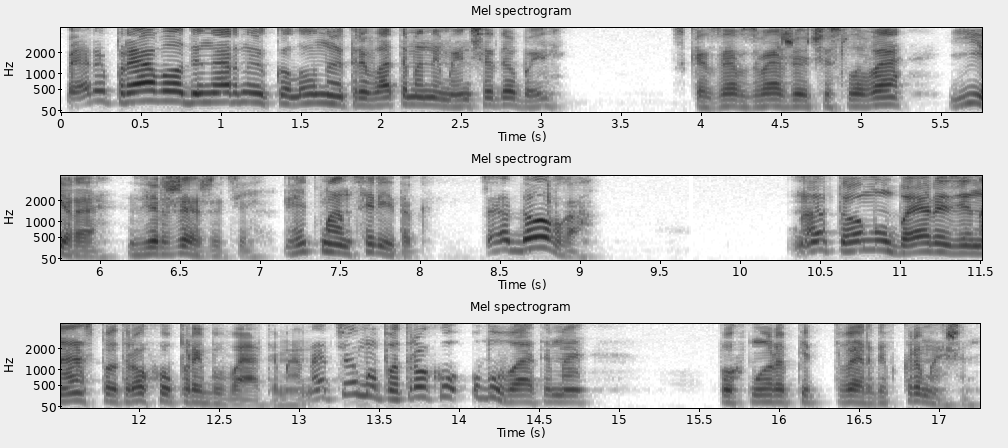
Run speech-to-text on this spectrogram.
Переправа одинарною колоною триватиме не менше доби, сказав, зважуючи слова Їра з Іржежиці, гетьман сиріток. Це довго. На тому березі нас потроху прибуватиме, на цьому потроху убуватиме, похмуро підтвердив Кромешин.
